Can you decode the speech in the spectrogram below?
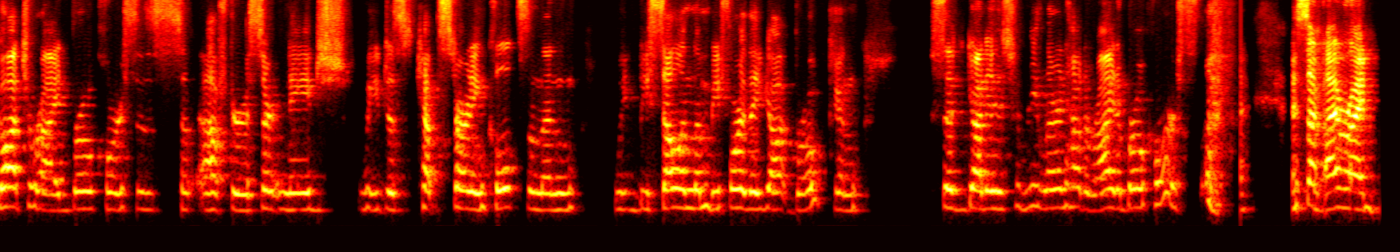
got to ride broke horses after a certain age. We just kept starting colts and then we'd be selling them before they got broke and said, got to relearn how to ride a broke horse. Some, I ride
